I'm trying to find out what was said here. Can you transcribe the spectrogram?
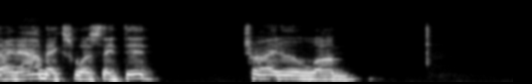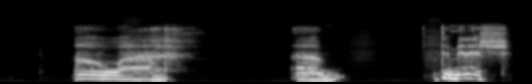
dynamics was they did try to um, oh uh, um, diminish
